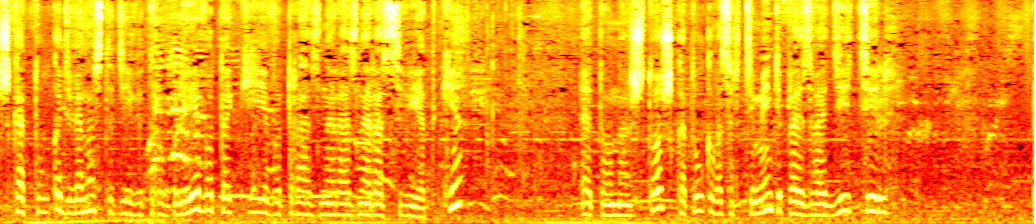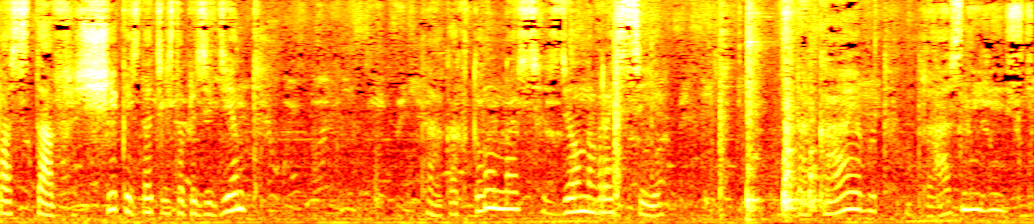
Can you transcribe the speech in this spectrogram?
Шкатулка 99 рублей. Вот такие вот разные-разные расцветки. Это у нас что? Шкатулка в ассортименте. Производитель, поставщик, издательство «Президент». Так, а кто у нас? Сделано в России. Вот такая вот. вот разные есть.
